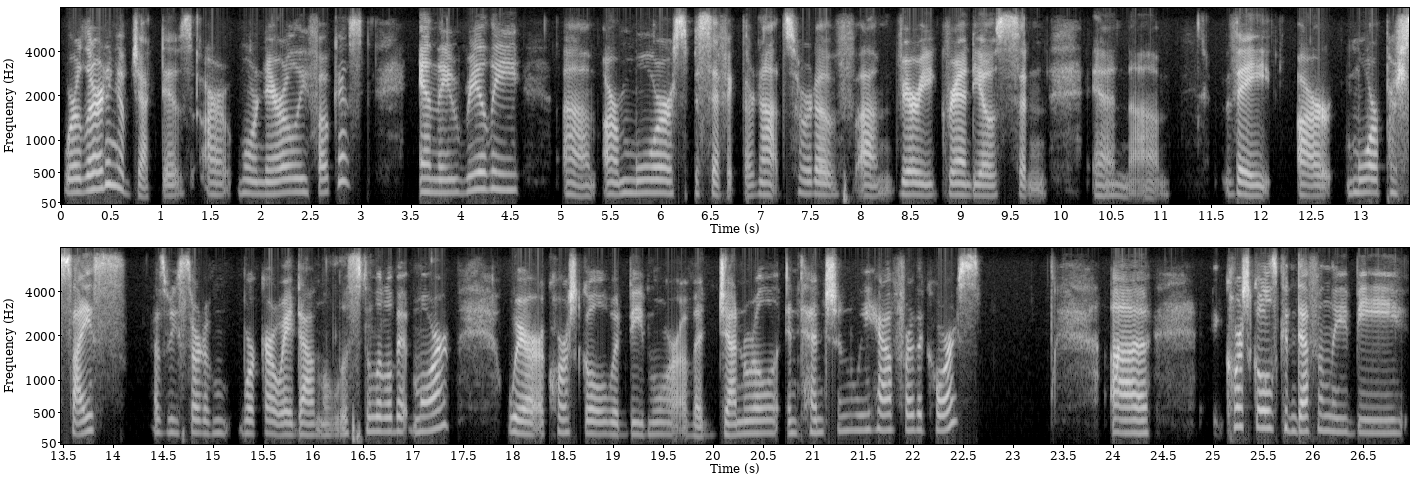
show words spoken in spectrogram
where learning objectives are more narrowly focused and they really um, are more specific. They're not sort of um, very grandiose and, and um, they are more precise as we sort of work our way down the list a little bit more, where a course goal would be more of a general intention we have for the course. Uh, course goals can definitely be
